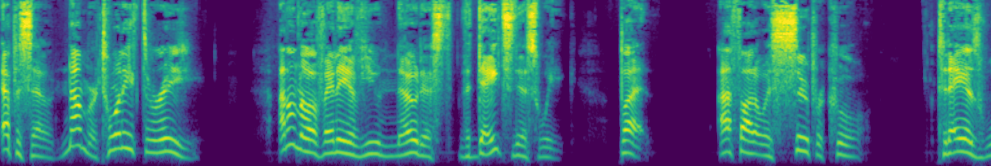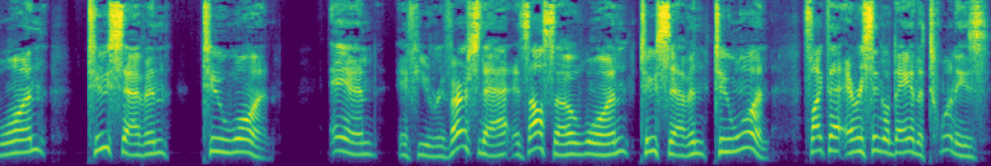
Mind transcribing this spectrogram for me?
episode number 23. I don't know if any of you noticed the dates this week, but I thought it was super cool. Today is 1 2721. And if you reverse that, it's also 1 2721. It's like that every single day in the 20s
